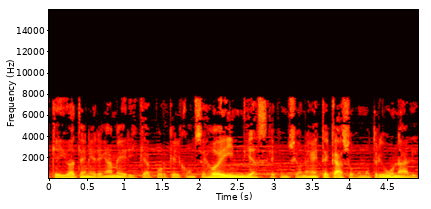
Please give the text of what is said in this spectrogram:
que iba a tener en América porque el Consejo de Indias, que funciona en este caso como tribunal,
